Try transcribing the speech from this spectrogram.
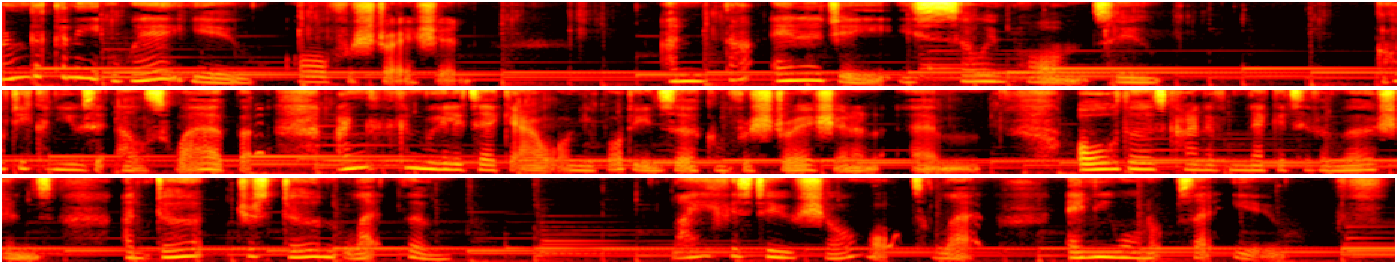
anger can eat away at you or frustration. And that energy is so important to God, you can use it elsewhere, but anger can really take it out on your body in circum frustration and um, all those kind of negative emotions. And don't just don't let them. Life is too short to let anyone upset you.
